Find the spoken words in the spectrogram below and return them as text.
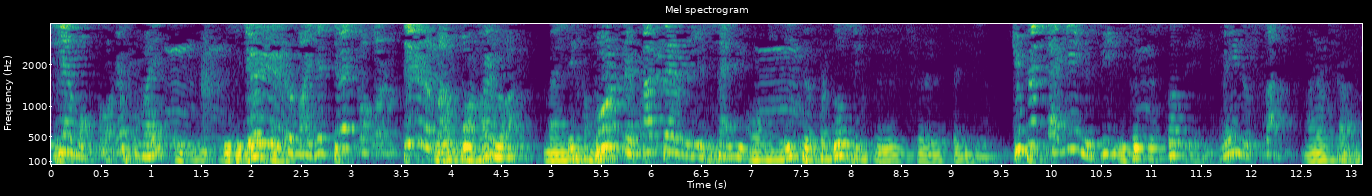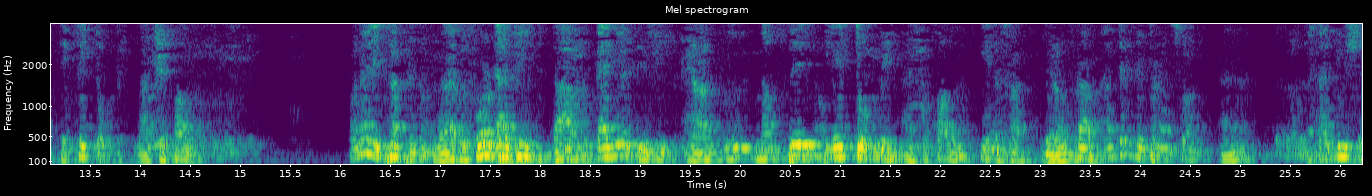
tiens mon corps. Est-ce que vous voyez? Durement, je traite mon corps. Durement pour faire quoi? Pour ne pas perdre le salut. Tu peux gagner une fille, mais une femme te fait tomber. On a l'exemple, non? David, David. nam steden op. Il est tombé. Hij is gevallen Une femme. En train de prendre son, Hè? euh, sa douche.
